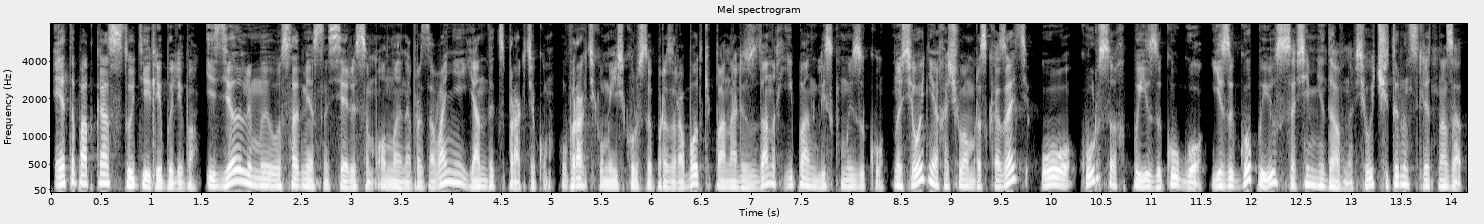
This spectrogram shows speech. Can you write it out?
Это подкаст студии «Либо-либо». И сделали мы его совместно с сервисом онлайн-образования Яндекс Практикум. У Практикума есть курсы по разработке, по анализу данных и по английскому языку. Но сегодня я хочу вам рассказать о курсах по языку Go. Язык Go появился совсем недавно, всего 14 лет назад.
